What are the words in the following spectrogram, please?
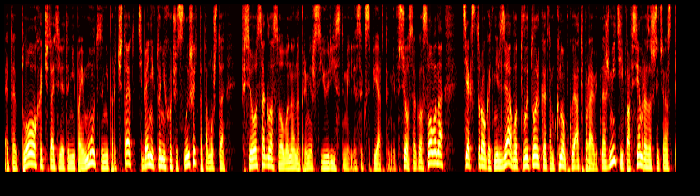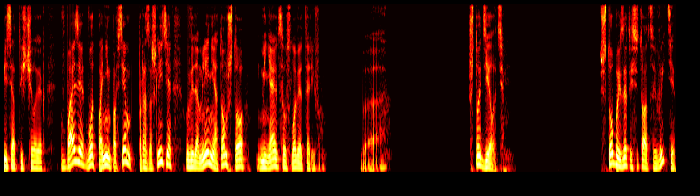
это плохо, читатели это не поймут, это не прочитают". Тебя никто не хочет слышать, потому что все согласовано, например, с юристами или с экспертами. Все согласовано, текст трогать нельзя. Вот вы только там кнопку отправить нажмите и по всем разошлите. У нас 50 тысяч человек в базе, вот по ним по всем разошлите уведомление о том, что меняются условия тарифа. Ба. Что делать? Чтобы из этой ситуации выйти,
